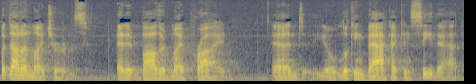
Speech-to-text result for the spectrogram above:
but not on my terms. And it bothered my pride. And, you know, looking back, I can see that.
